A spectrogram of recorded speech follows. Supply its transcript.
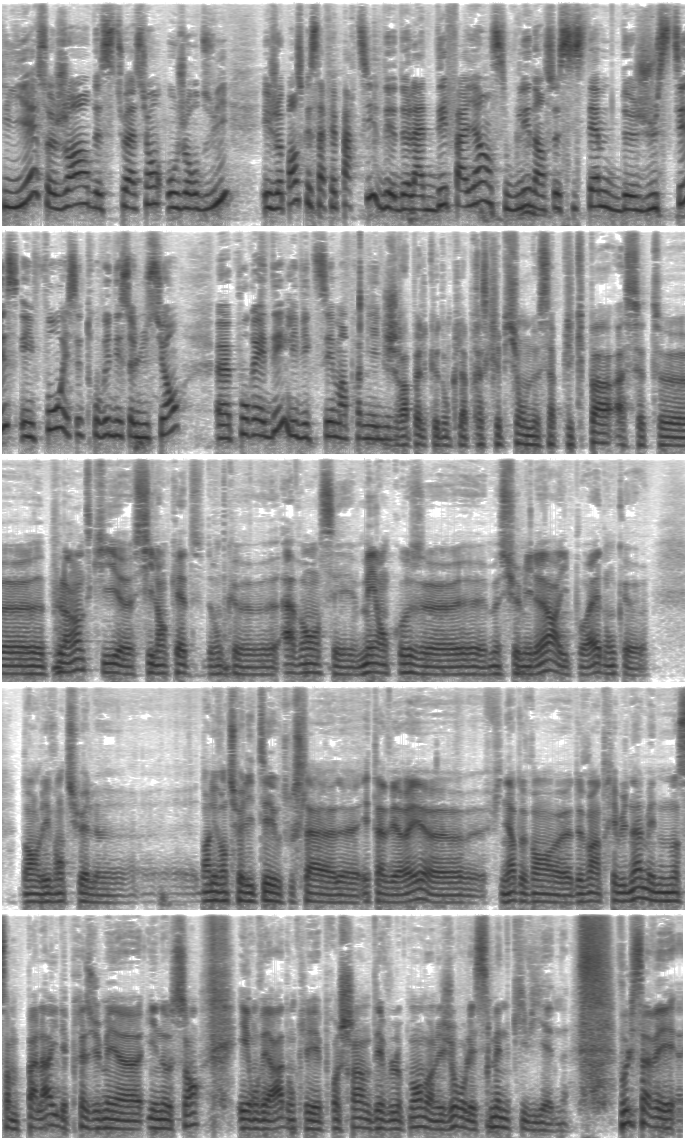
qu'il y ait ce genre de situation aujourd'hui. Et je pense que ça fait partie de, de, la défaillance, si vous voulez, dans ce système de justice. Et il faut essayer de trouver des solutions pour aider les victimes en premier lieu. Je rappelle que donc la prescription ne s'applique pas à cette euh, plainte qui, euh, si l'enquête donc avance et met en cause Monsieur Miller, il pourrait donc dans l'éventuel dans l'éventualité où tout cela euh, est avéré, euh, finir devant, euh, devant un tribunal. Mais nous n'en sommes pas là. Il est présumé innocent. Et on verra donc les prochains développements dans les jours ou les semaines qui viennent. Vous le savez,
